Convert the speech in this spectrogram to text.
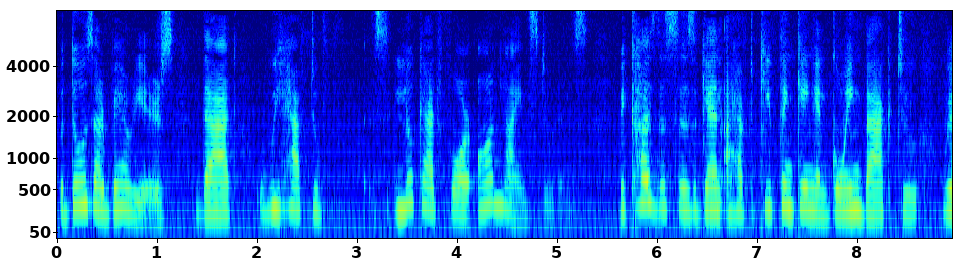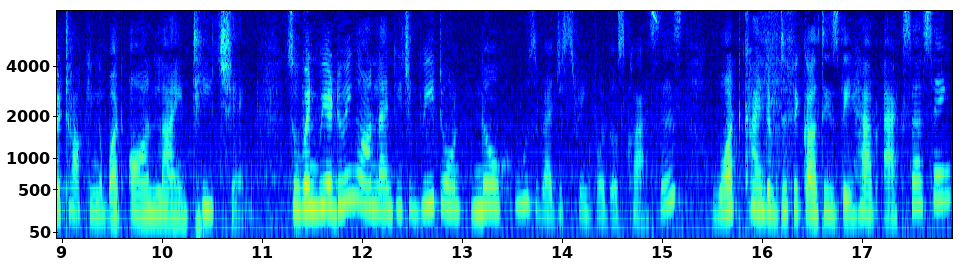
But those are barriers that we have to look at for online students. Because this is, again, I have to keep thinking and going back to, we're talking about online teaching. So when we are doing online teaching, we don't know who's registering for those classes, what kind of difficulties they have accessing.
